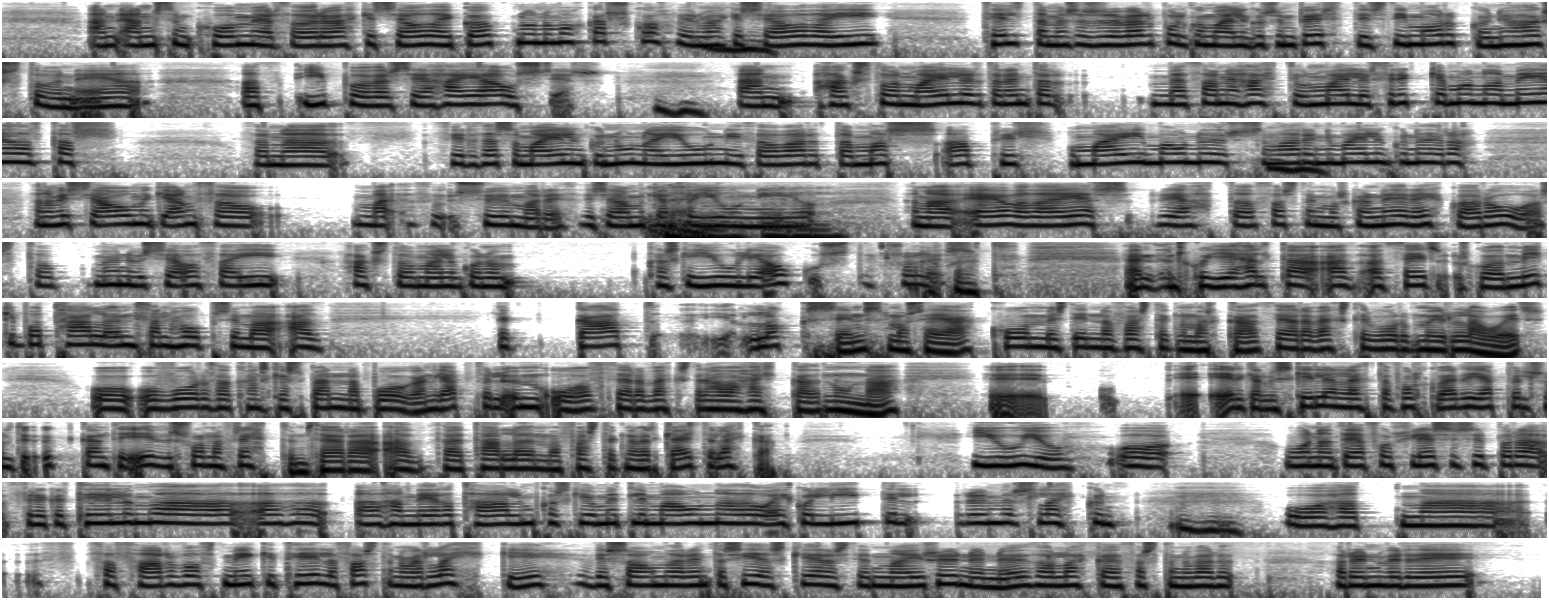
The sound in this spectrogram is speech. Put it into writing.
en enn sem komið er þá erum við ekki að sjá það í gögnunum okkar sko, við erum ekki að sjá það í til dæmis þessari verðbólgumælingu sem byrtist í morgun hjá hagstofunni að, að íbúðverð sé að hægja á sér. En hagstofan mælir þetta reyndar með þannig hætti, hún mælir þryggja mánuða meðaltal. Þannig að fyrir þessa mælingu núna í júni þá var þetta mars, april og mæ mánuður sem var inn í mælingunni þeirra. Þannig að við sjáum ekki þú- sumarið, við sjáum ekki ennþá júni og þannig að ef að það er rétt að fasteignmarkarinn er eitthvað að róast þá munum við sjá það í hagstofamælingunum kannski júli, ágúst, eitthvað svo Akkurat. En, en sko ég held að, að, þeir, sko mikið búið að tala um þann hóp sem að, gat loksins, má segja, komist inn á fastegnumarkað þegar að vextir voru mjög lágir og, og voru það kannski að spenna bógan, jafnvel um of þegar vextir hafa hækkað núna. Eh, Er ekki alveg skiljanlegt að fólk verði jafnvel svolítið uggandi yfir svona fréttum þegar að, að það er talað um að fastegna verði gæti lækkað? Jú, jú, og vonandi að fólk lesi sér bara frekar til um það að, að, að hann er að tala um kannski á milli mánað og eitthvað lítil raunverslækkun og hann það þarf oft mikið til að fastana verð lækki, við sáum það reynda síðast gerast hérna í hruninu, þá lækkaði fastana verð að raunverði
